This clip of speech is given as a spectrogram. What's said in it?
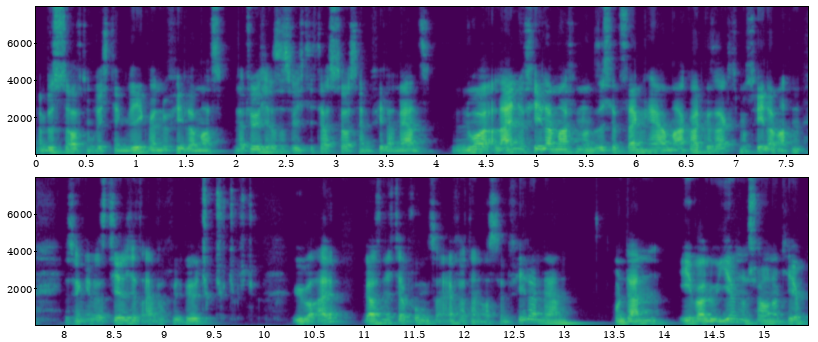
Dann bist du auf dem richtigen Weg, wenn du Fehler machst. Natürlich ist es wichtig, dass du aus deinen Fehlern lernst. Nur alleine Fehler machen und sich jetzt denken, Herr Marco hat gesagt, ich muss Fehler machen, deswegen investiere ich jetzt einfach wie wild überall. Das ist nicht der Punkt, sondern einfach dann aus den Fehlern lernen und dann evaluieren und schauen, okay,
